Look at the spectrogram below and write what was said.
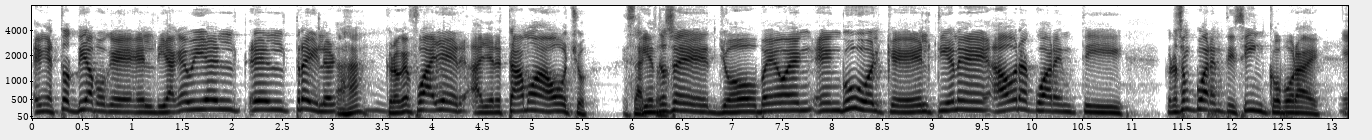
en estos días porque el día que vi el, el trailer, Ajá. creo que fue ayer, ayer estábamos a 8. Exacto. Y entonces yo veo en, en Google que él tiene ahora 40, y- creo que son 45 por ahí. Y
